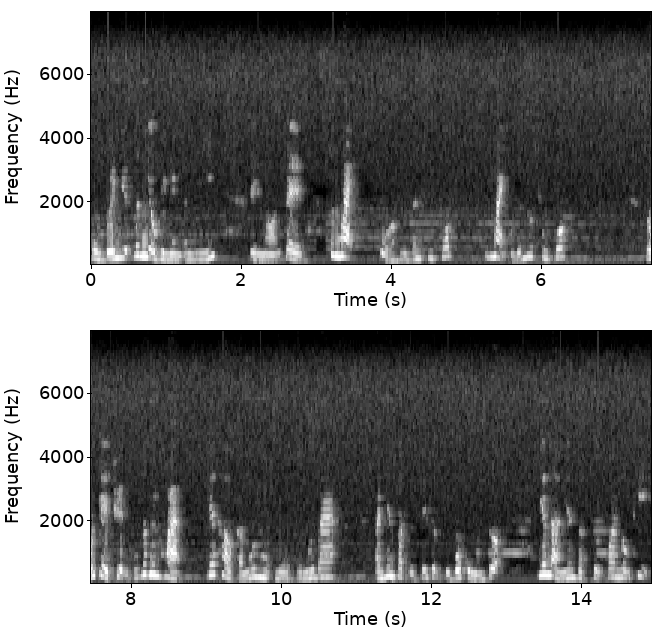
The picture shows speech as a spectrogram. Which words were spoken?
cùng với những rất nhiều hình ảnh ẩn ý để nói về sức mạnh của người dân Trung Quốc, sức mạnh của đất nước Trung Quốc. Lối kể chuyện cũng rất linh hoạt, kết hợp cả ngôi mục 1 và ngôi 3 và nhân vật được xây dựng thì vô cùng ấn tượng, nhất là nhân vật thượng quan lỗ thị.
